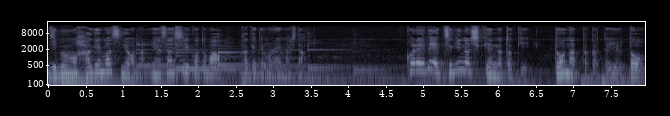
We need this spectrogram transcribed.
自分を励ますような優しい言葉をかけてもらいました。これで次の試験の時どうなったかというと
